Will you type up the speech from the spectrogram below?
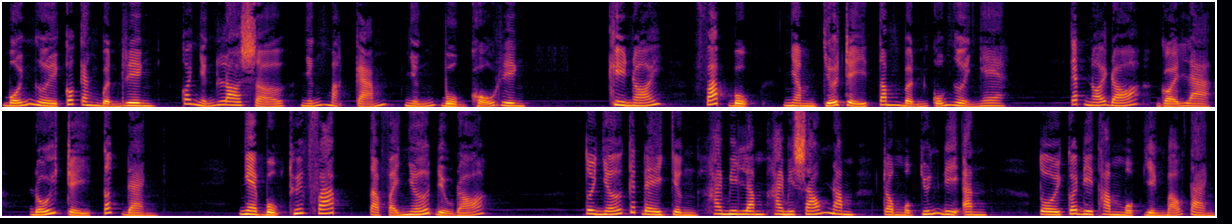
Mỗi người có căn bệnh riêng, có những lo sợ, những mặc cảm, những buồn khổ riêng. Khi nói, Pháp Bụt nhằm chữa trị tâm bệnh của người nghe. Cách nói đó gọi là đối trị tất đàn. Nghe Bụt thuyết Pháp, ta phải nhớ điều đó. Tôi nhớ cách đây chừng 25-26 năm trong một chuyến đi Anh, tôi có đi thăm một viện bảo tàng.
